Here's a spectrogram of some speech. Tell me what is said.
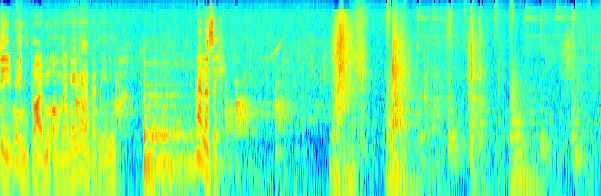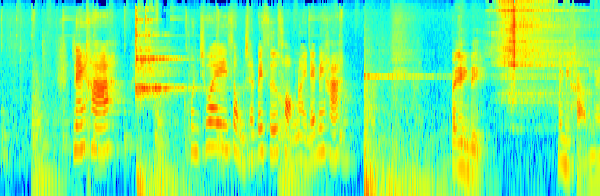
ติไม่เห็นปล่อยมึงออกมาง่าย ๆ แบบนี้นี่หว่า นั่นน่ะสิ นายคะ คุณช่วยส่งฉันไปซื้อของหน่อยได้ไหมคะ ไปเองดิ ไม่มีขาหรือไง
